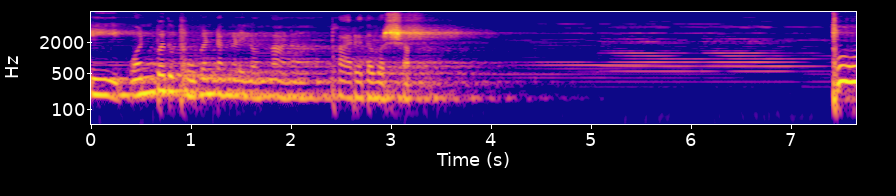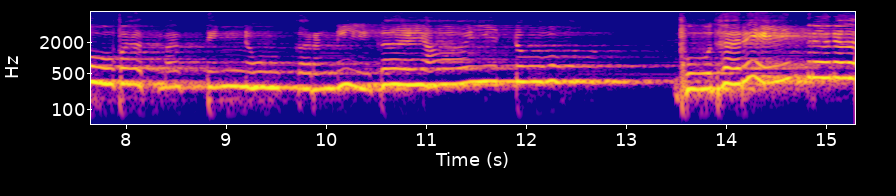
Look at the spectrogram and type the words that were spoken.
ഈ ഒൻപത് ഭൂഖണ്ഡങ്ങളിലൊന്നാണ് ഭാരതവർഷം. ഭൂപത്മത്തിനു കർണികയായിട്ടോ ഭൂധരേന്ദ്രരതിലല്ലോ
